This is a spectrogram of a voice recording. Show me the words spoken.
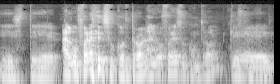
Este, algo fuera de su control Algo fuera de su control. que,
